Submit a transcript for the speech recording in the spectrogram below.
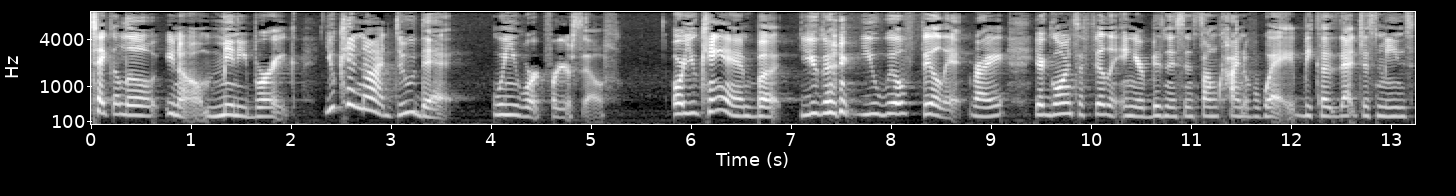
take a little, you know, mini break. You cannot do that when you work for yourself. Or you can, but you going you will feel it, right? You're going to feel it in your business in some kind of way because that just means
